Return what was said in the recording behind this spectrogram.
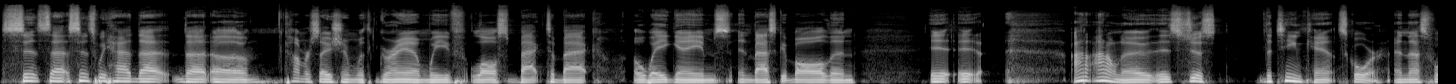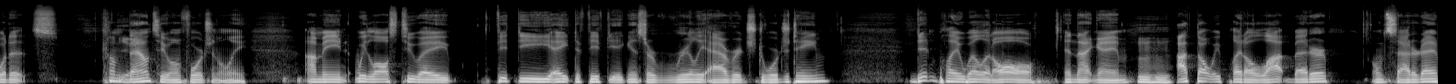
since that since we had that that um, conversation with Graham, we've lost back to back away games in basketball, and it it I, I don't know. It's just the team can't score, and that's what it's comes Yeah. down to. Unfortunately, I mean, we lost to a fifty-eight to fifty against a really average Georgia team. Didn't play well at all in that game. Mm-hmm. I thought we played a lot better on Saturday,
